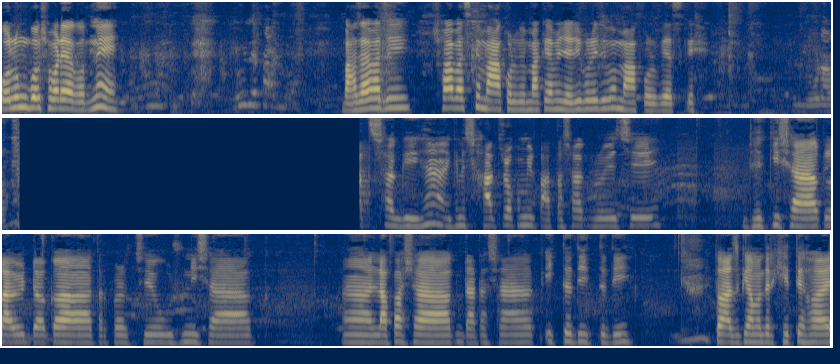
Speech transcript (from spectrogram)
কলুং বল সবার আগত নে? ভাজা ভাজি সব আজকে মা করবে। মাকে আমি রেডি করে দিব মা করবে আজকে। শাকই হ্যাঁ? এখানে সাত রকমের পাতা শাক রয়েছে। ঢেকি শাক, লাউয়ের ডগা তারপর হচ্ছে উসুনি শাক লাফা শাক, ডাঁটা শাক, ইত্যাদি ইত্যাদি। তো আজকে আমাদের খেতে হয়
